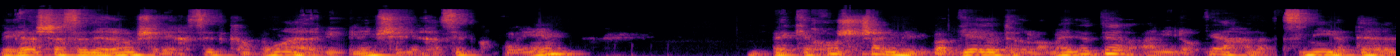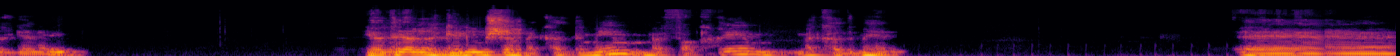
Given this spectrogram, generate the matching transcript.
בגלל שהסדר יום שלי יחסית קבוע, ההרגלים שלי יחסית קבועים, וככל שאני מתבגר יותר, לומד יותר, אני לוקח על עצמי יותר הרגלים. יותר הרגלים שמקדמים, מפקחים, מקדמים. אה,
